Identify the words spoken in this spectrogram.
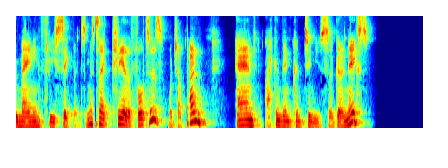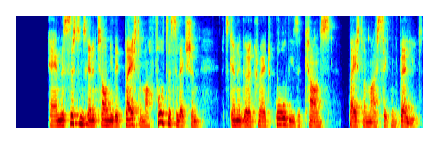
remaining three segments. I'm going to say clear the filters, which I've done, and I can then continue. So go next. And the system is going to tell me that based on my filter selection, it's going to go create all these accounts based on my segment values.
